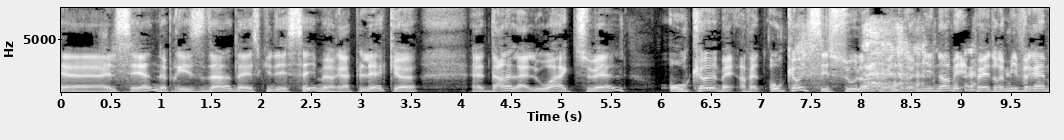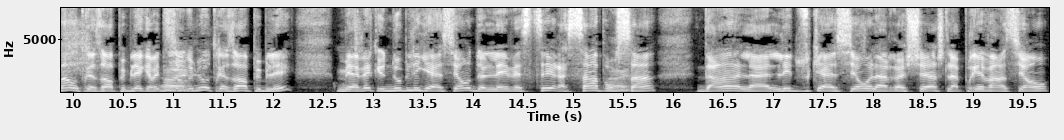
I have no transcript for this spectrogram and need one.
euh, LCN, le président de la SQDC, me rappelait que euh, dans la loi actuelle, aucun, ben, en fait, aucun de ces sous-là peut être remis, non, mais peut être remis vraiment au trésor public. En fait, ils sont remis au trésor public, mais avec une obligation de l'investir à 100% dans la, l'éducation, la recherche, la prévention.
